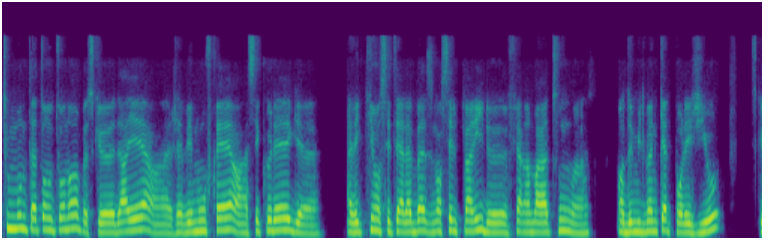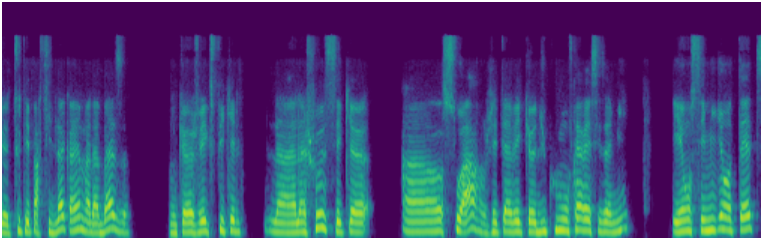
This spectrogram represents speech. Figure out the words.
tout le monde t'attend au tournant parce que derrière, j'avais mon frère, ses collègues, avec qui on s'était à la base lancé le pari de faire un marathon euh, en 2024 pour les JO, parce que tout est parti de là quand même à la base. Donc euh, je vais expliquer la, chose, c'est que un soir, j'étais avec euh, du coup mon frère et ses amis, et on s'est mis en tête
